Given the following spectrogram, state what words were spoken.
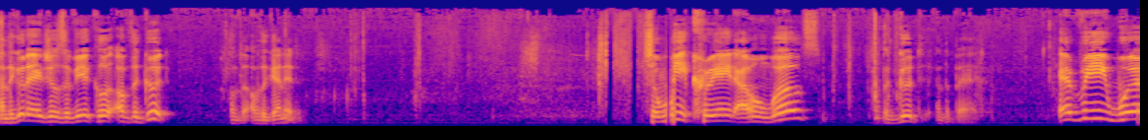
And the good angel is the vehicle of the good, of the, of the Gan Eden. So we create our own worlds, the good and the bad. Every word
